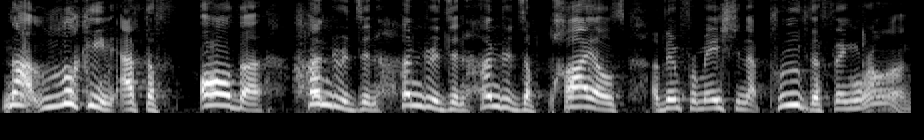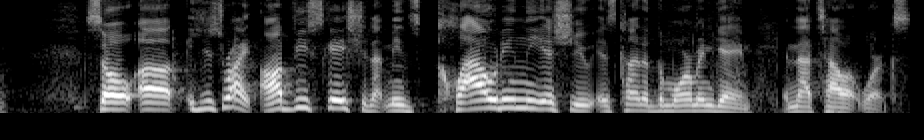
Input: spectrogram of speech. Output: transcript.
not looking at the all the hundreds and hundreds and hundreds of piles of information that prove the thing wrong. So uh, he's right. Obfuscation, that means clouding the issue, is kind of the Mormon game, and that's how it works.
